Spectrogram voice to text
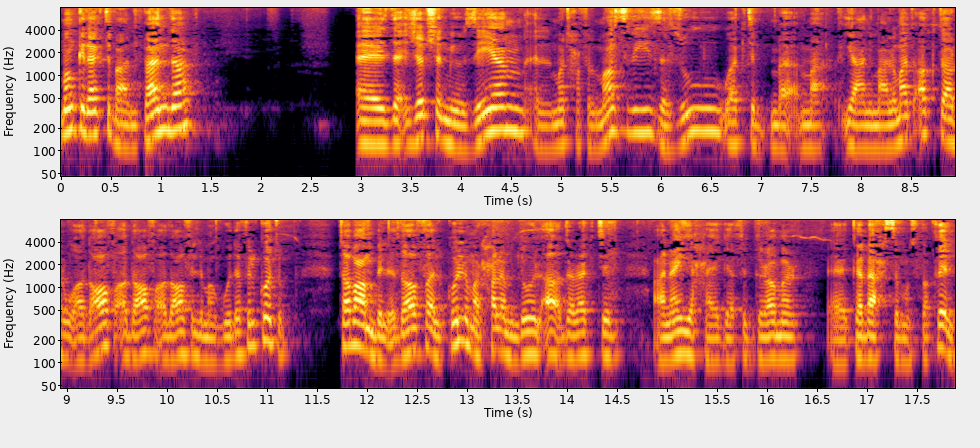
ممكن أكتب عن باندا The Egyptian Museum المتحف المصري The Zoo وأكتب يعني معلومات أكتر وأضعاف أضعاف أضعاف اللي موجودة في الكتب. طبعا بالإضافة لكل مرحلة من دول أقدر أكتب عن أي حاجة في ال grammar آه، كبحث مستقل.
